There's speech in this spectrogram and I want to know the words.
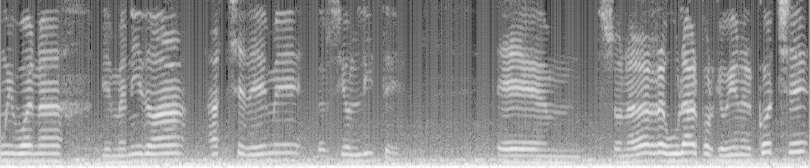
muy buenas. Bienvenido a HDM versión Lite. Em, sonará regular porque voy en el coche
